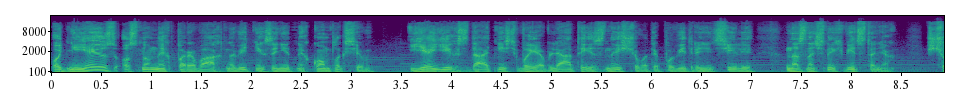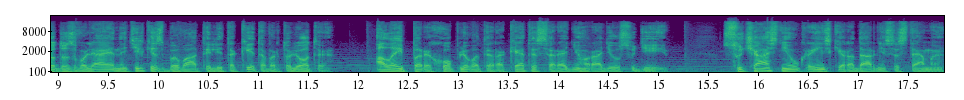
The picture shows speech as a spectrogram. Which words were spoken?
Однією з основних переваг новітніх зенітних комплексів є їх здатність виявляти і знищувати повітряні цілі на значних відстанях, що дозволяє не тільки збивати літаки та вертольоти, але й перехоплювати ракети середнього радіусу дії. Сучасні українські радарні системи,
